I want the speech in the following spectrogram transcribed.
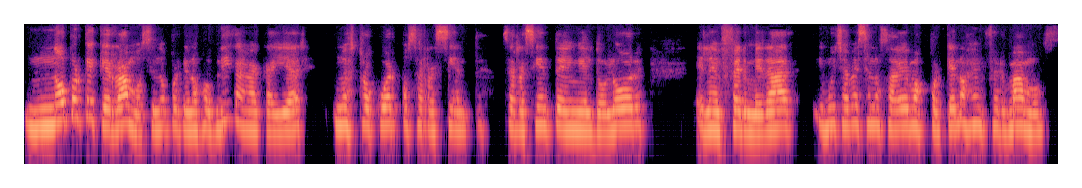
no porque querramos, sino porque nos obligan a callar, nuestro cuerpo se resiente, se resiente en el dolor, en la enfermedad, y muchas veces no sabemos por qué nos enfermamos,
